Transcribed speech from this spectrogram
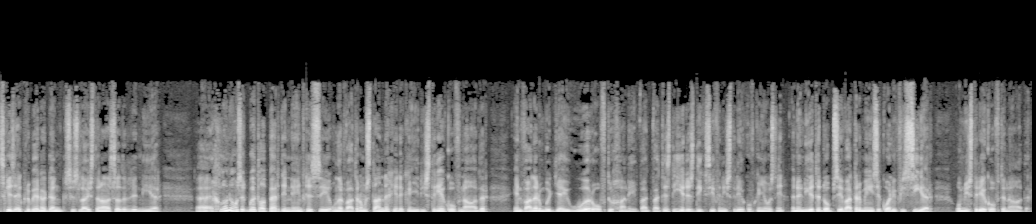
Ekskuus, ek probeer nou dink soos luisteraars sou redeneer. Uh, ek glo nie ons het ooit al pertinent gesê onder watter omstandighede kan jy die streekhof nader en wanneer moet jy hoër hof toe gaan nie? Wat wat is die jurisdiksie van die streekhof? Kan jy ons net in 'n neutedop sê watter mense kwalifiseer om die streekhof te nader?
